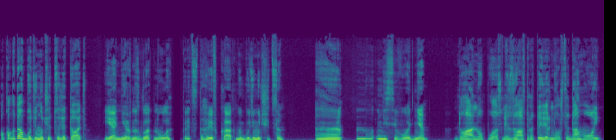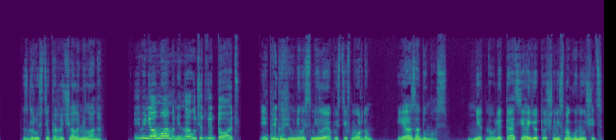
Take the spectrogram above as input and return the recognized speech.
а когда будем учиться летать?» Я нервно сглотнула, представив, как мы будем учиться. «Э, не сегодня». «Да, но послезавтра ты вернешься домой», — с грустью прорычала Милана. «И меня мама не научит летать». И пригорюнилась, милая, опустив морду. Я задумалась. Нет, ну летать я ее точно не смогу научить.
